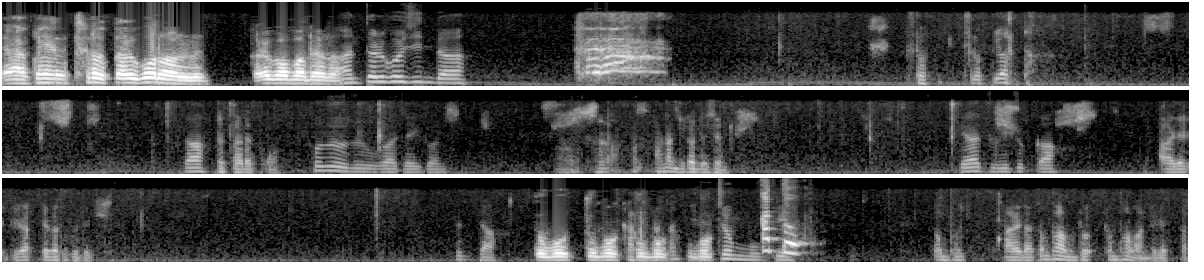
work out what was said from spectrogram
야, 그냥 트럭 떨궈라, 얼른. 떨궈버려라. 안 떨궈진다. 트럭, 트럭 뛰었다. 자. 됐다, 됐다. 어, 손으로 들고 가자 이건. 하나, 하나 니가 대신. 내가 두개 줄까? 아, 내, 내가, 내가 두개 대. 됐다. 뚜벅, 뚜벅, 뚜벅, 뚜벅. 1.5개. 점프, 아니다, 점프하면, 더- 점프하면 안 되겠다.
